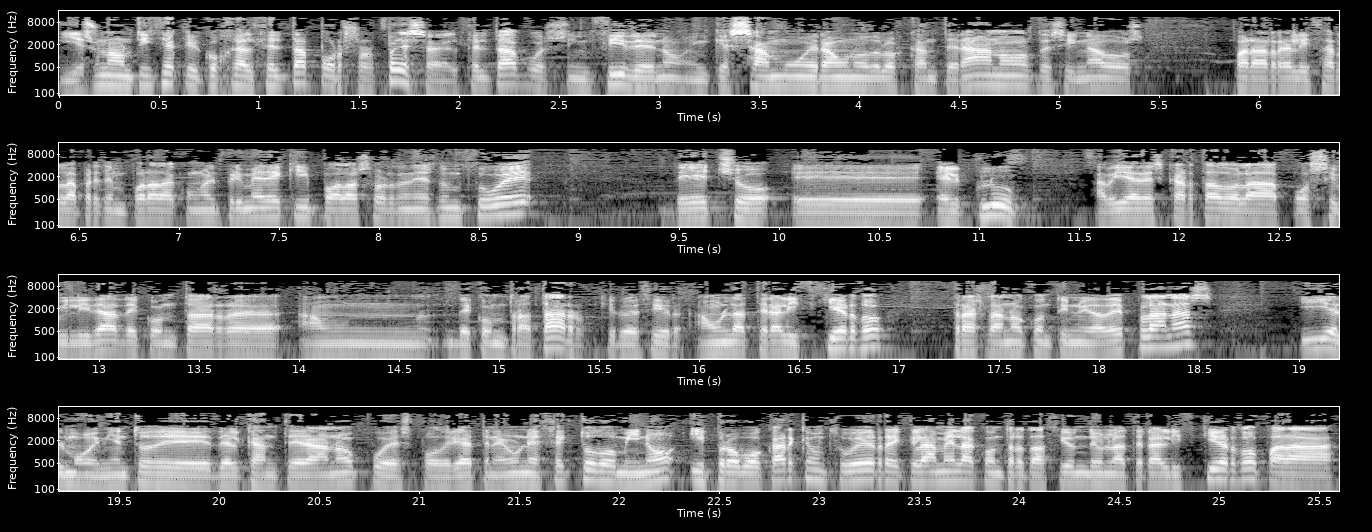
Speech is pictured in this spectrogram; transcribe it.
Y es una noticia que coge al Celta por sorpresa. El Celta pues incide ¿no? en que Samu era uno de los canteranos designados para realizar la pretemporada con el primer equipo a las órdenes de un Zue. De hecho, eh, el club había descartado la posibilidad de contar eh, a un, de contratar, quiero decir, a un lateral izquierdo tras la no continuidad de Planas y el movimiento del canterano pues podría tener un efecto dominó y provocar que un Zue reclame la contratación de un lateral izquierdo para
